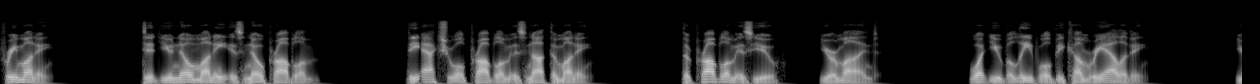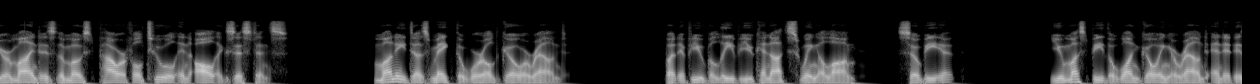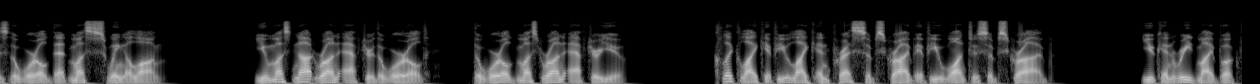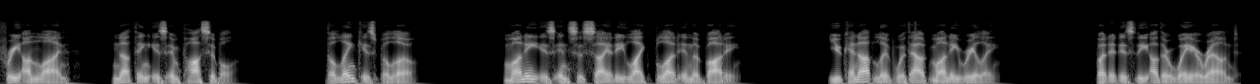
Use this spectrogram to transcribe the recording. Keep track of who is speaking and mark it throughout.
Speaker 1: Free money. Did you know money is no problem? The actual problem is not the money. The problem is you, your mind. What you believe will become reality. Your mind is the most powerful tool in all existence. Money does make the world go around. But if you believe you cannot swing along, so be it. You must be the one going around and it is the world that must swing along. You must not run after the world, the world must run after you. Click like if you like and press subscribe if you want to subscribe. You can read my book free online, Nothing is Impossible. The link is below. Money is in society like blood in the body. You cannot live without money really. But it is the other way around.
